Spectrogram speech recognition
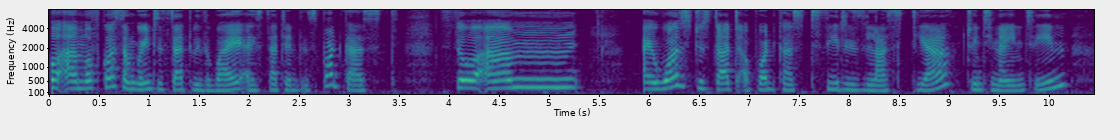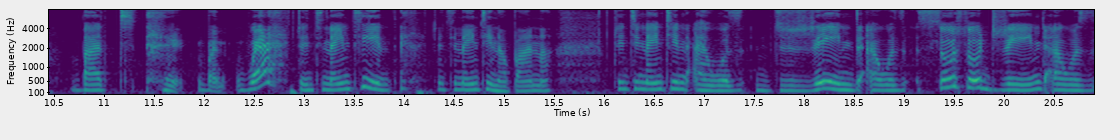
Um, of course, I'm going to start with why I started this podcast. So, um, I was to start a podcast series last year, 2019, but but where? 2019 2019 hapana. 2019 i was drained. I was so so drained. I was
